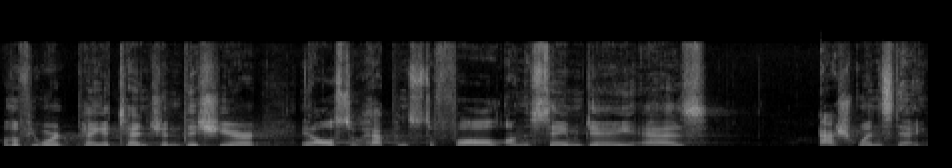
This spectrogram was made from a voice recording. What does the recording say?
Although, if you weren't paying attention, this year it also happens to fall on the same day as Ash Wednesday.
